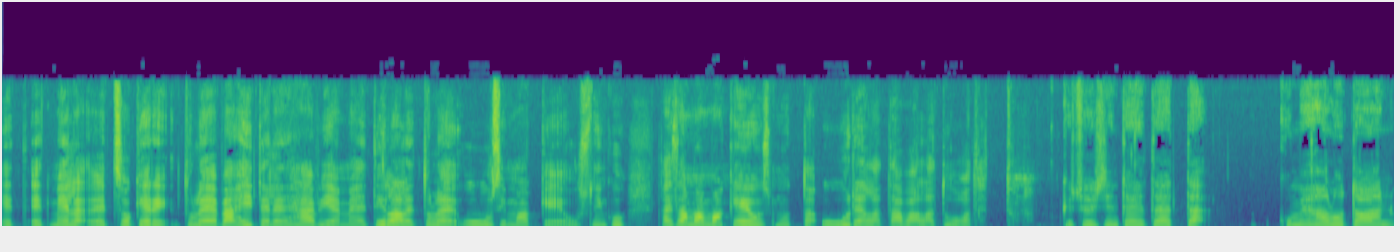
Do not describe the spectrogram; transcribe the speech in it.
et, et meillä, et sokeri tulee vähitellen häviämään ja tilalle tulee uusi makeus, niin kuin, tai sama makeus, mutta uudella tavalla tuotettuna. Kysyisin teiltä, että kun me halutaan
